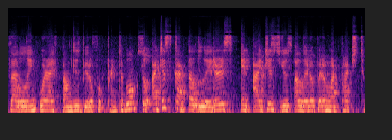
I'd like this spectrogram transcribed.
that link where I found this beautiful printable. So I just cut the letters and I just used a little bit of Mod Podge to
